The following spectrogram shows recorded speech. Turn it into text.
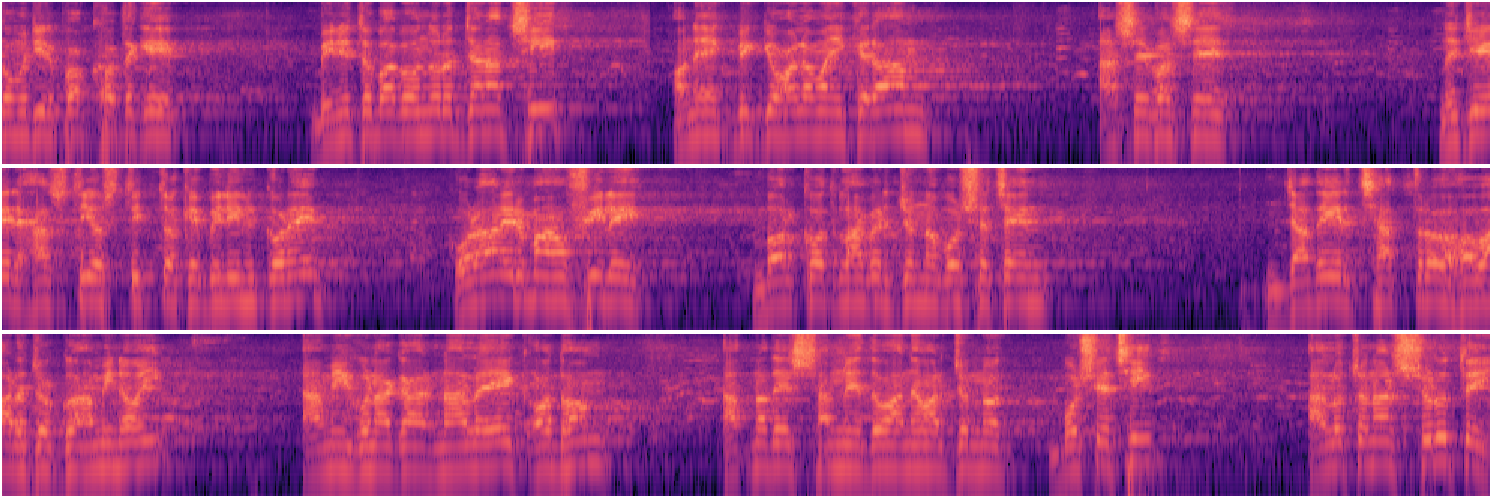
কমিটির পক্ষ থেকে বিনীতভাবে অনুরোধ জানাচ্ছি, অনেক বিজ্ঞ আলমাই কেরাম, আশেপাশে নিজের হাস্তি অস্তিত্বকে বিলীন করে কোরআনের মাহফিলে বরকত লাভের জন্য বসেছেন। যাদের ছাত্র হওয়ার যোগ্য আমি নই, আমি গুণাগার নালায়েক অধম। আপনাদের সামনে দোয়া নেওয়ার জন্য বসেছি। আলোচনার শুরুতেই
